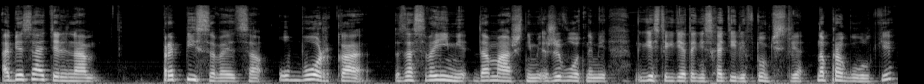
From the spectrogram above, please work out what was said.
обязательно прописывается уборка за своими домашними животными, если где-то не сходили, в том числе на прогулки.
